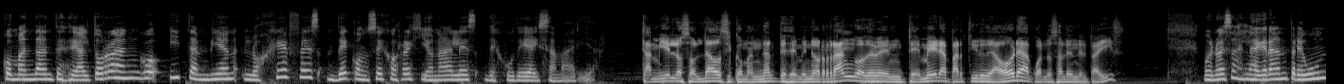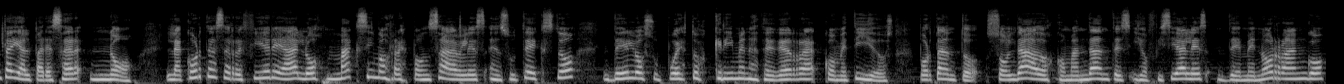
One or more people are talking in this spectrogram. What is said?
comandantes de alto rango y también los jefes de consejos regionales de Judea y Samaria. ¿También los soldados y comandantes de menor rango deben temer a partir de ahora cuando salen del país? Bueno, esa es la gran pregunta y al parecer no. La Corte se refiere a los máximos responsables en su texto de los supuestos crímenes de guerra cometidos. Por tanto, soldados, comandantes y oficiales de menor rango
